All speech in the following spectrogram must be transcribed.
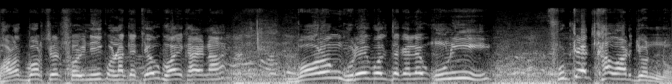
ভারতবর্ষের সৈনিক ওনাকে কেউ ভয় খায় না। বরং ঘুরে বলতে গেলে উনি ফুটেজ খাওয়ার জন্য।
